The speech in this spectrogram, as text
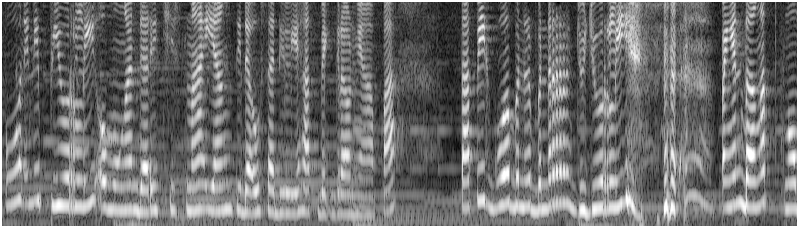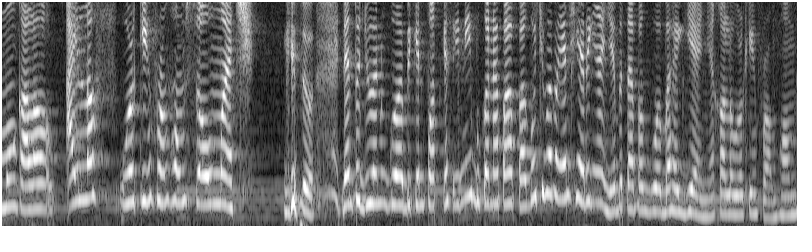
pun. Ini purely omongan dari Cisna yang tidak usah dilihat backgroundnya apa. Tapi gue bener-bener jujur li pengen banget ngomong kalau I love working from home so much gitu. Dan tujuan gue bikin podcast ini bukan apa-apa. Gue cuma pengen sharing aja betapa gue bahagianya kalau working from home.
